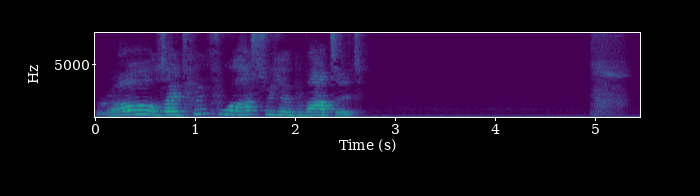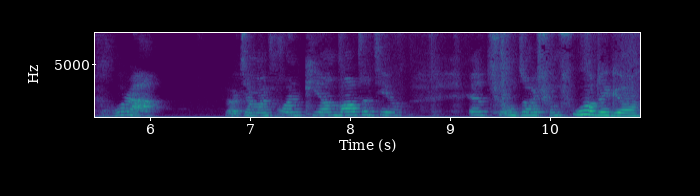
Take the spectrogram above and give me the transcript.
Bro, seit 5 Uhr hast du hier gewartet. Bruder. Leute, mein Freund Kian wartet hier jetzt schon seit 5 Uhr, Digga.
